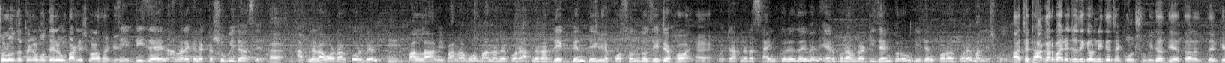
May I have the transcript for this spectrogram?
ষোলো হাজার টাকার মধ্যে এরকম বার্নিশ করা থাকে? জি ডিজাইন আমার এখানে একটা সুবিধা আছে। হ্যাঁ। আপনারা অর্ডার করবেন পাল্লা আমি বানাবো বানানোর পরে আপনারা দেখবেন দেখে পছন্দ যেটা হয় হ্যাঁ। ওইটা আপনারা সাইন করে যাবেন এরপরে আমরা ডিজাইন করুন ডিজাইন করার পরে মালিশ করুন। আচ্ছা ঢাকার বাইরে যদি কেউ নিতে চায় কোন সুবিধা দিয়ে তাদেরকে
